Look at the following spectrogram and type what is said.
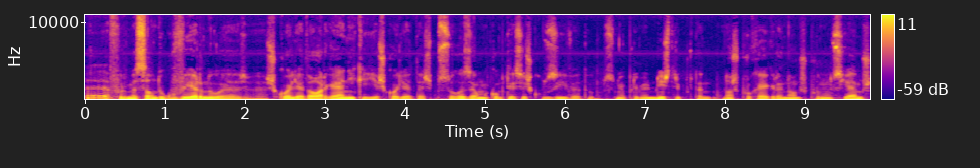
A formação do governo, a, escolha da orgânica e a escolha das pessoas é uma competência exclusiva do Sr. Primeiro-Ministro e, portanto, nós, por regra, não nos pronunciamos.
